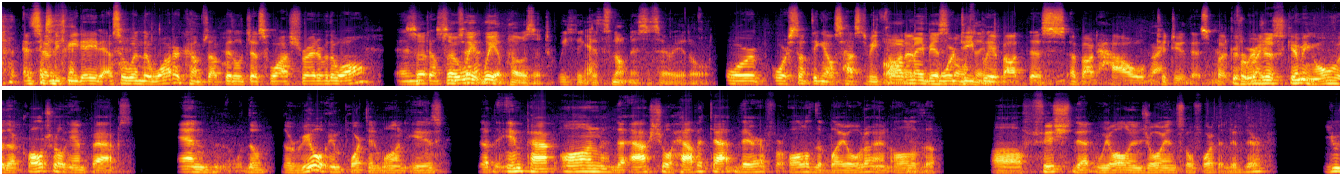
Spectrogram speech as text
and 70 feet eight. So when the water comes up, it'll just wash right over the wall and so dump so some we, sand? we oppose it. We think Yes. it's not necessary at all. or or something else has to be thought of maybe a more deeply thing. about this, about how to do this. But Because for we're right- just skimming over the cultural impacts. And the, the real important one is that the impact on the actual habitat there for all of the biota and all of the uh, fish that we all enjoy and so forth that live there, you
